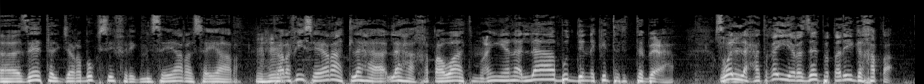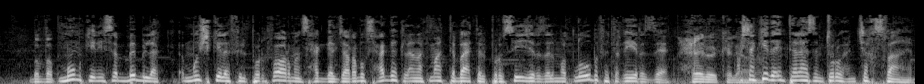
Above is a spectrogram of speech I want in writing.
زيت ال gearbox يفرق من سيارة لسيارة. مهم. ترى في سيارات لها لها خطوات معينة لابد إنك أنت تتبعها. صحيح. ولا حتغير الزيت بطريقة خطأ. بالضبط. ممكن يسبب لك مشكلة في ال performance حق ال gearbox حقك لأنك ما اتبعت ال procedures المطلوبة في تغيير الزيت. حلو الكلام. عشان كذا أنت لازم تروح عند شخص فاهم.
